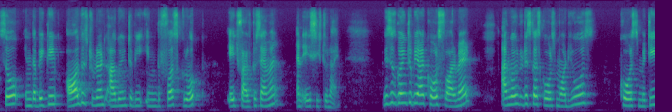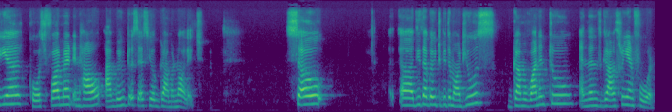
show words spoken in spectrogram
So in the beginning, all the students are going to be in the first group, age 5 to 7 and age 6 to 9. This is going to be our course format. I'm going to discuss course modules, course material, course format, and how I'm going to assess your grammar knowledge. So uh, these are going to be the modules, grammar 1 and 2, and then grammar 3 and 4.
